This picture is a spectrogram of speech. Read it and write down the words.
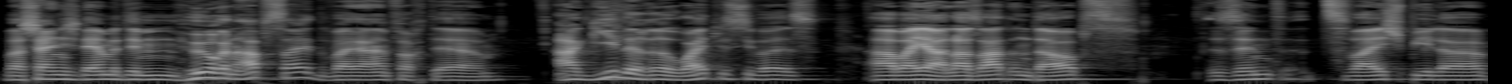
Wahrscheinlich der mit dem höheren Upside, weil er einfach der agilere Wide Receiver ist. Aber ja, Lazard und Daubs sind zwei Spieler,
